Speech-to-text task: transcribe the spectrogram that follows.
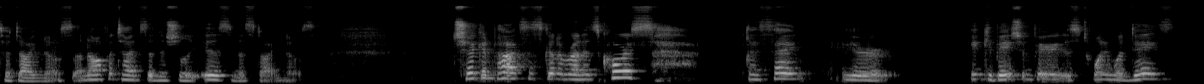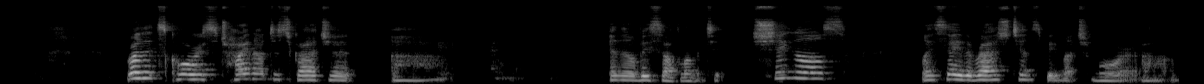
to diagnose and oftentimes initially is misdiagnosed. Chickenpox is going to run its course. I say your incubation period is 21 days. Run its course, try not to scratch it, uh, and it'll be self-limiting. Shingles, I say, the rash tends to be much more um,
